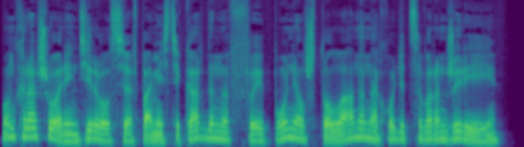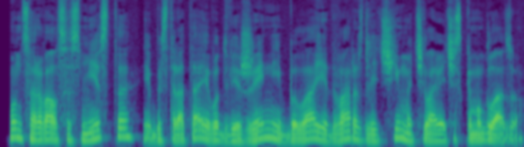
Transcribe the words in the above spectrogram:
Он хорошо ориентировался в поместье Карденов и понял, что Лана находится в оранжерее. Он сорвался с места, и быстрота его движений была едва различима человеческому глазу.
